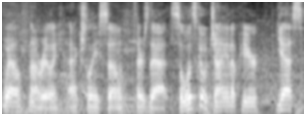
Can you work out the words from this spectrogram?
well, not really, actually, so there's that. So let's go giant up here. Yes,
